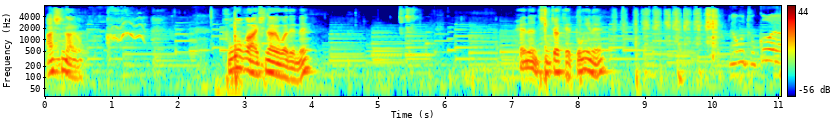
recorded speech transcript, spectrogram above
아시나요? 붕어가 아시나요가 됐네. 회는 진짜 개똥이네. 너무 두꺼워요.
